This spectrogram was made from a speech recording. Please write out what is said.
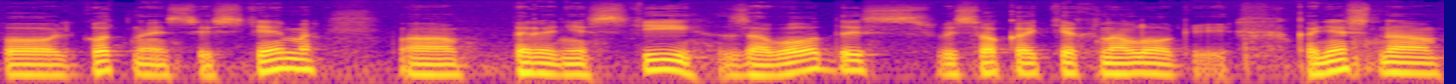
по льготной системе э, перенести заводы с высокой технологией. Конечно,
